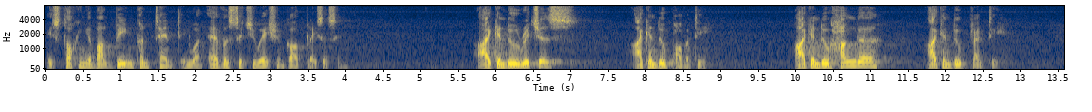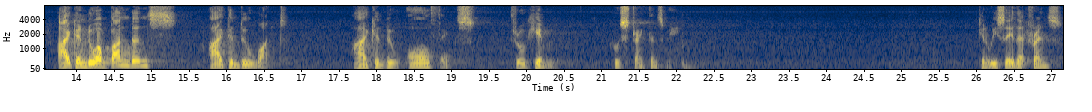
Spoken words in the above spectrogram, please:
He's talking about being content in whatever situation God places him. I can do riches, I can do poverty. I can do hunger, I can do plenty. I can do abundance, I can do want. I can do all things through Him who strengthens me. Can we say that, friends?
